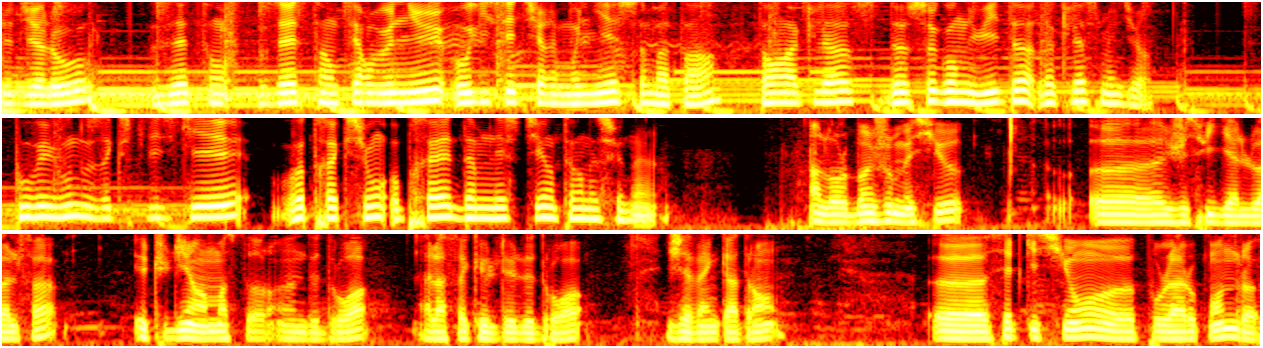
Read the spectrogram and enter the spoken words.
Monsieur Diallo. Vous êtes, intervenu au lycée Thierry Monnier ce matin, dans la classe de seconde 8, la classe média. Pouvez-vous nous expliquer votre action auprès d'Amnesty International? Alors, bonjour monsieur. Euh, je suis Diallo Alpha, étudiant en Master 1 de droit à la faculté de droit. J'ai 24 ans. Euh, cette question, euh, pour la répondre,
